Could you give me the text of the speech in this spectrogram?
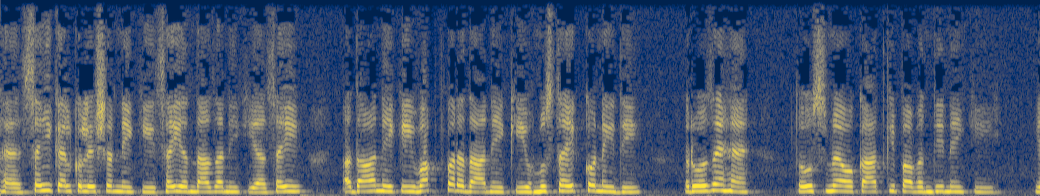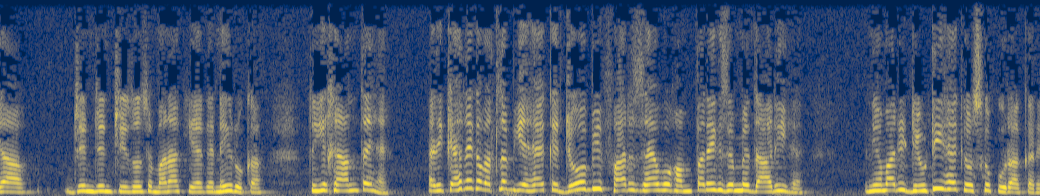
ہے۔ صحیح کیلکولیشن نہیں کی، صحیح اندازہ نہیں کیا، صحیح ادا نہیں کی، وقت پر ادا نہیں کی، مستحق کو نہیں دی۔ روزے ہیں تو اس میں اوقات کی پابندی نہیں کی، یا جن جن چیزوں سے منع کیا گیا، نہیں رکا۔ تو یہ خیالتے ہیں۔ یعنی کہنے کا مطلب یہ ہے کہ جو بھی فرض ہے وہ ہم پر ایک ذمہ داری ہے۔ یعنی ہماری ڈیوٹی ہے کہ اس کو پورا کرے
